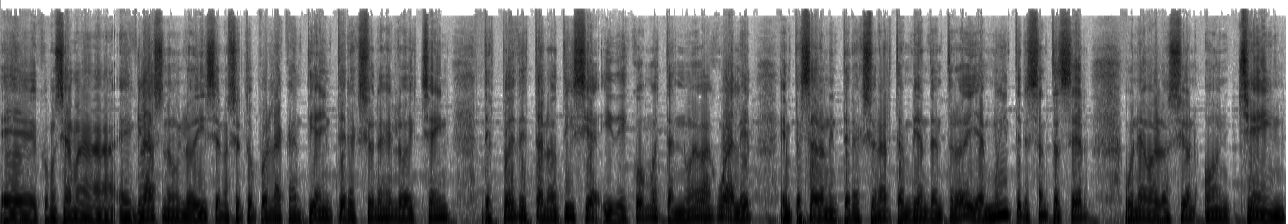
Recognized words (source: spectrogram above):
eh, ¿cómo se llama? El Glassnode lo dice, ¿no es cierto?, por la cantidad de interacciones en los exchange después de esta noticia y de cómo estas nuevas wallets empezaron a interaccionar también dentro de ella. Es muy interesante hacer una evaluación on-chain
